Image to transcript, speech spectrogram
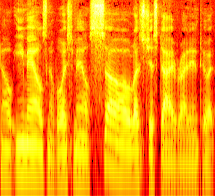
no emails, no voicemails, so let's just dive right into it.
